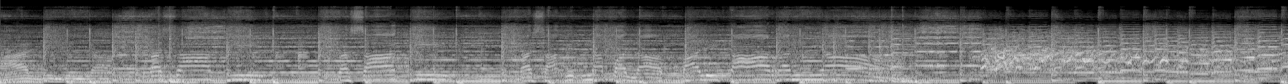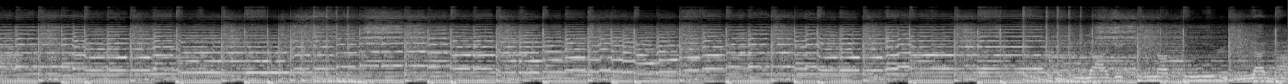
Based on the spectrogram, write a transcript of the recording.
balimbing lang Kasakit kasakit, kasakit na pala. Palikaran niya. Natulala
